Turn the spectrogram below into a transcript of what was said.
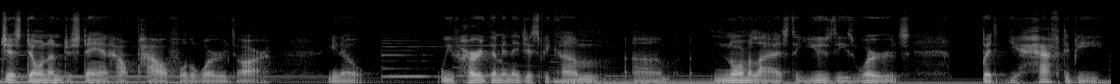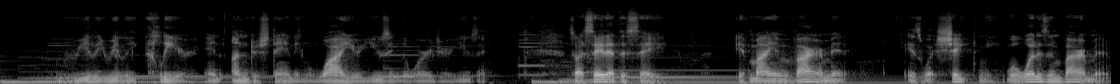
just don't understand how powerful the words are. You know, we've heard them and they just become um, normalized to use these words. But you have to be really, really clear in understanding why you're using the word you're using. So I say that to say, if my environment is what shaped me, well, what is environment?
